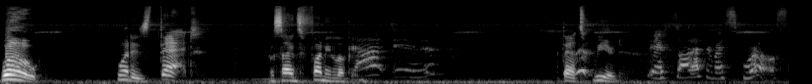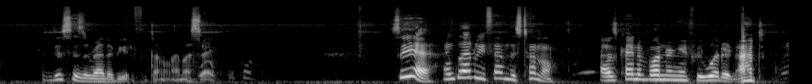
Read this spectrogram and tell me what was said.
Whoa! What is that? Besides funny looking. That is. That's weird. They're sought after by squirrels. This is a rather beautiful tunnel, I must say. So yeah, I'm glad we found this tunnel. I was kind of wondering if we would or not. Yeah,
